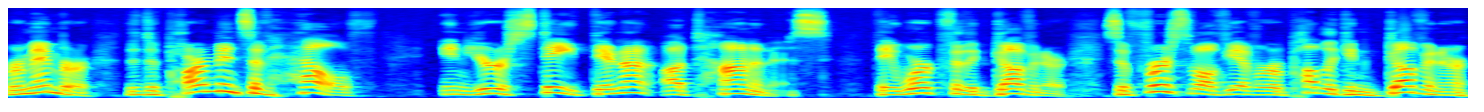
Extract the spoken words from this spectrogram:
Remember, the departments of health in your state, they're not autonomous. They work for the governor. So, first of all, if you have a Republican governor,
